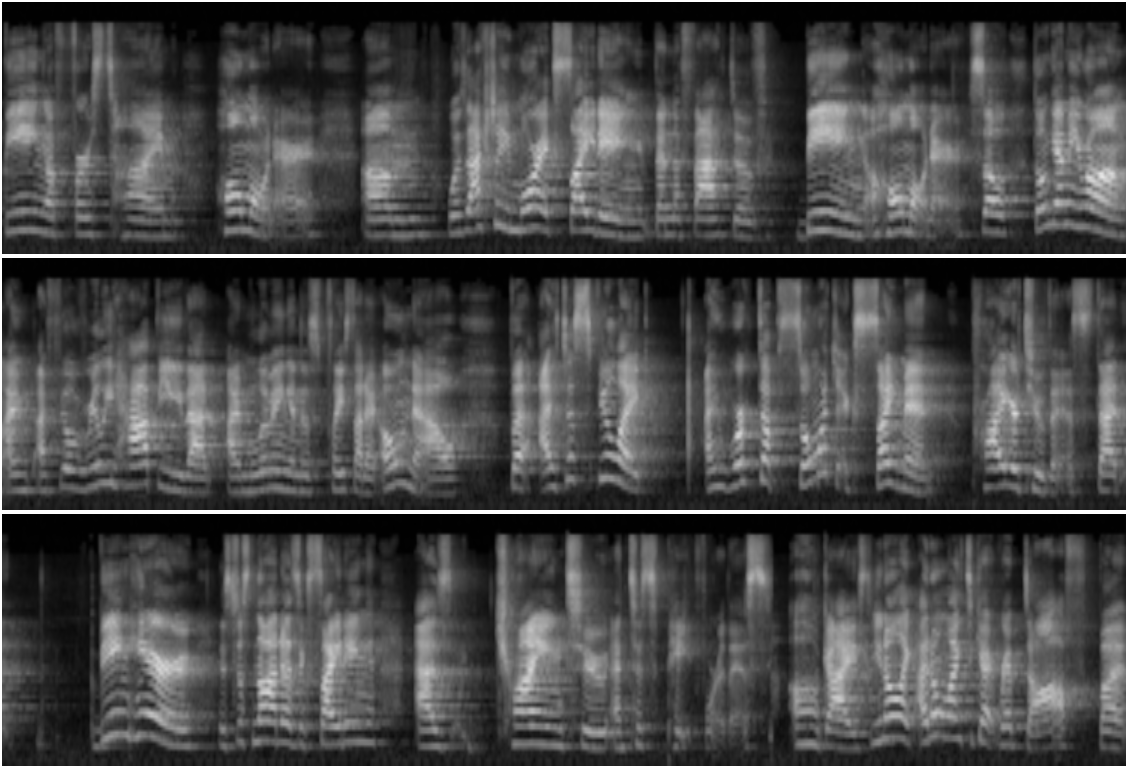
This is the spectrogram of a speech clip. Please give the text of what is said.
being a first time homeowner um, was actually more exciting than the fact of being a homeowner. So don't get me wrong, I'm, I feel really happy that I'm living in this place that I own now, but I just feel like I worked up so much excitement prior to this that being here is just not as exciting as trying to anticipate for this. Oh guys, you know like I don't like to get ripped off, but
